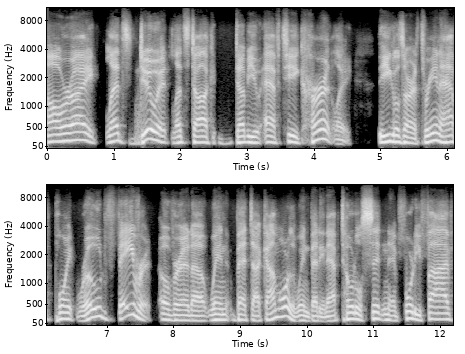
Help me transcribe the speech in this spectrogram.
All right, let's do it. Let's talk WFT. Currently, the Eagles are a three and a half point road favorite over at uh, WynnBET.com or the win betting app. Total sitting at 45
